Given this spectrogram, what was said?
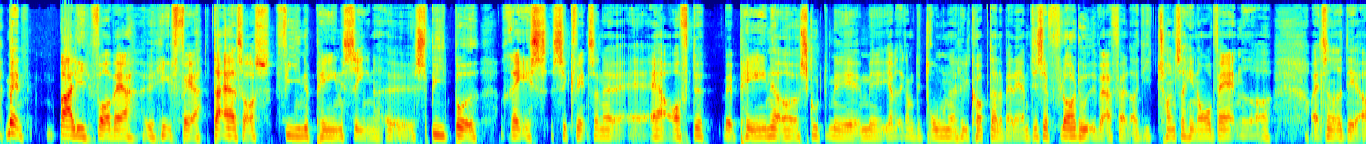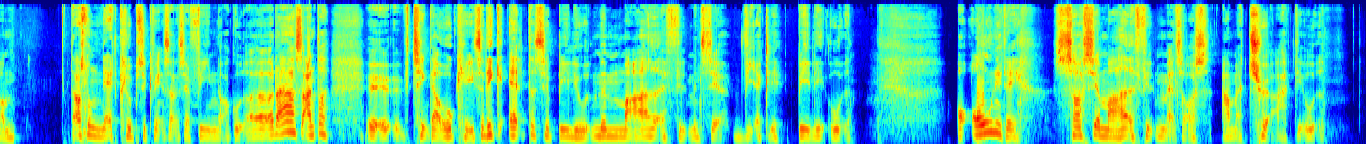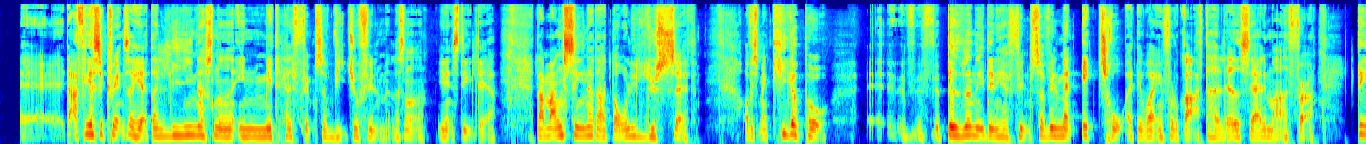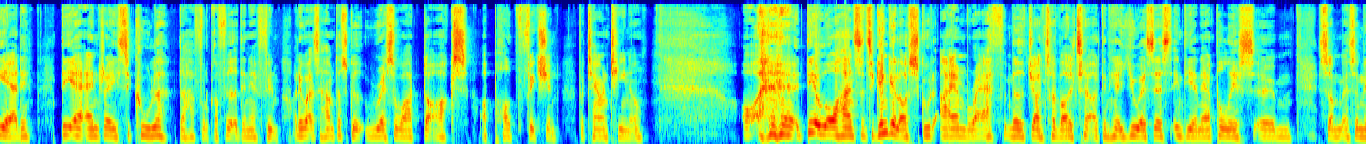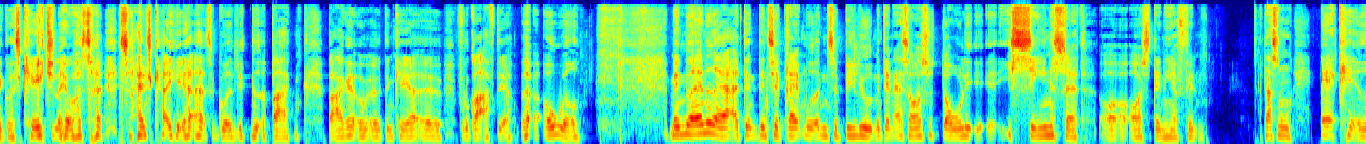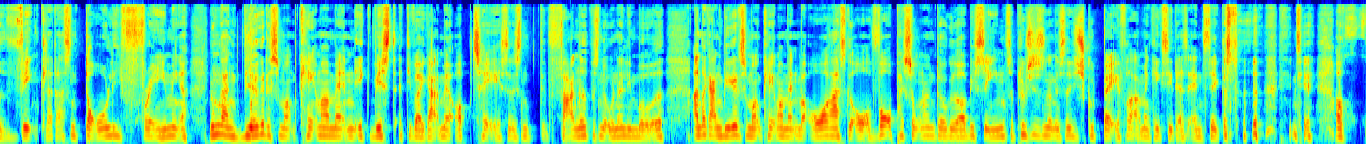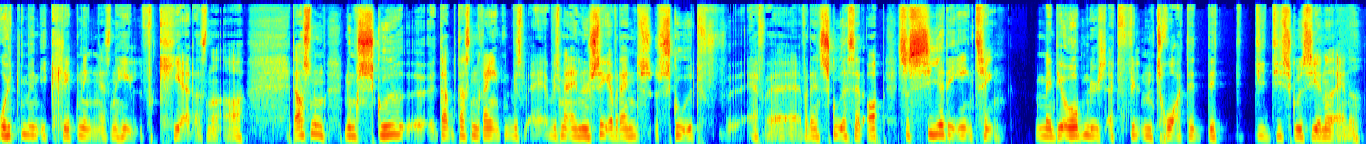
Men bare lige for at være øh, helt fair, der er altså også fine, pæne scener. Øh, speedbåd, race sekvenserne er, ofte pæne og skudt med, med, jeg ved ikke om det er droner eller helikopter eller hvad det er, men det ser flot ud i hvert fald, og de tonser hen over vandet og, og alt sådan noget der. Og, der er også nogle natklubsekvenser, der ser fine nok ud, og, og der er også andre øh, øh ting, der er okay, så det er ikke alt, der ser billigt ud, men meget af filmen ser virkelig billig ud. Og oven i det, så ser meget af filmen altså også amatøragtig ud. Øh, der er flere sekvenser her, der ligner sådan noget en midt-90'er videofilm, eller sådan noget, i den stil der. Der er mange scener, der er dårligt lyssat. Og hvis man kigger på øh, øh, billederne i den her film, så vil man ikke tro, at det var en fotograf, der havde lavet særlig meget før. Det er det. Det er Andre Sekula, der har fotograferet den her film, og det var altså ham, der skød Reservoir Dogs og Pulp Fiction for Tarantino. Og derudover har han så til gengæld også skudt I Am Wrath med John Travolta og den her USS Indianapolis, øhm, som, som Nicolas Cage laver, så, så hans karriere er altså gået lidt ned ad bakken, bakke, øh, øh den kære øh, fotograf der. oh well. Men noget andet er, at den, den ser grim ud, og den ser billig ud, men den er så også dårlig øh, i scenesat, og, og også den her film. Der er sådan nogle akavede vinkler, der er sådan dårlige framinger. Nogle gange virker det som om kameramanden ikke vidste, at de var i gang med at optage, så det er sådan fanget på sådan en underlig måde. Andre gange virker det som om kameramanden var overrasket over, hvor personerne dukkede op i scenen, så pludselig sådan, så er de skudt bagfra, og man kan ikke se deres ansigt og sådan noget. og rytmen i klipningen er sådan helt forkert og sådan noget. Og der er også nogle, nogle skud, øh, der, der er sådan rent, hvis, hvis man analyserer, hvordan skuddet er, hvordan skuddet er sat op, så siger det en ting, men det er åbenlyst, at filmen tror, at det, det, de, de skud siger noget andet.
